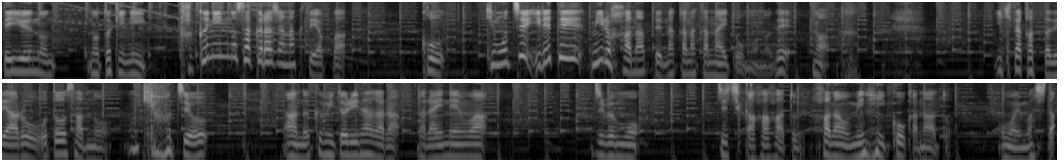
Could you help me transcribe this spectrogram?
ていうのの時に確認の桜じゃなくてやっぱこう気持ち入れてみる花ってなかなかないと思うのでまあ 行きたかったであろうお父さんの気持ちをあの汲み取りながら、まあ、来年は自分も父か母と花を見に行こうかなと思いました。っ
